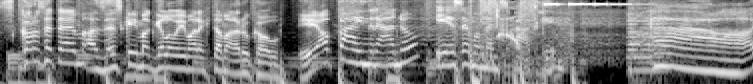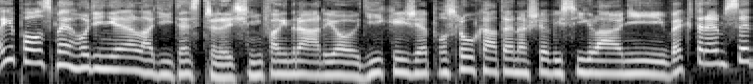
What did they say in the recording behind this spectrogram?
s korzetem a s hezkýma gelovýma nechtama na rukou. Jo, Fajn ráno je za moment zpátky. I po 8 hodině ladíte středeční Fine Radio. Díky, že posloucháte naše vysílání, ve kterém se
